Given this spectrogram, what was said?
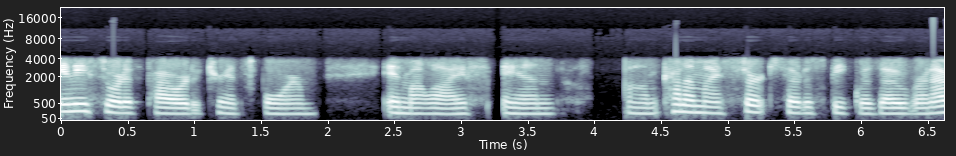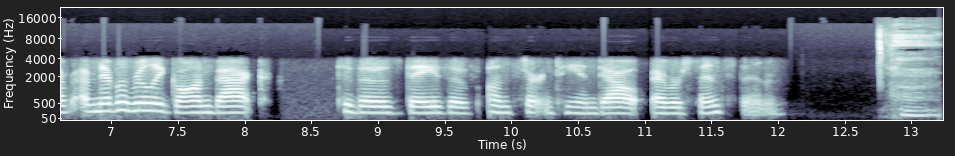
any sort of power to transform in my life. And um, kind of my search, so to speak, was over. And I've, I've never really gone back to those days of uncertainty and doubt ever since then. Uh,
